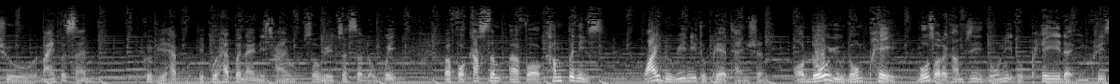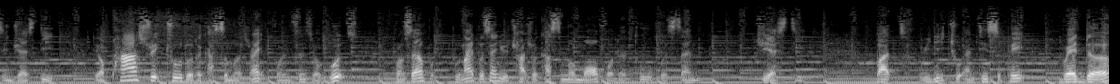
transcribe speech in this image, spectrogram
to nine percent. It could be it could happen anytime. So we just have to wait. But for custom uh, for companies, why do we need to pay attention? Although you don't pay, most of the companies don't need to pay the increase in GST. They'll pass straight through to the customers, right? For instance, your goods from seven to nine percent, you charge your customer more for the two percent GST. But we need to anticipate whether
